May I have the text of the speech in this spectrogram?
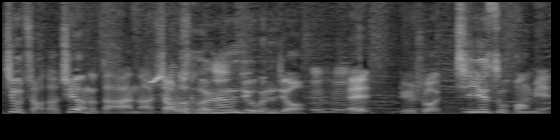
就找到这样的答案呢，找了很久很久。哎，比如说激素方面，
